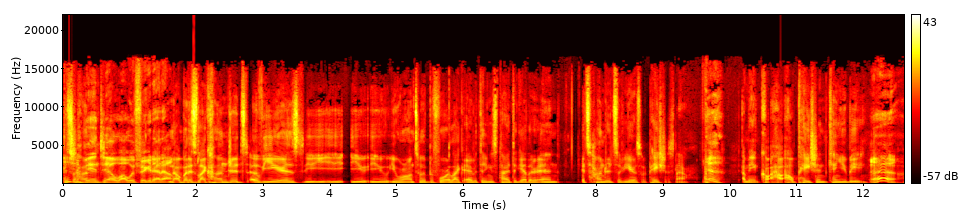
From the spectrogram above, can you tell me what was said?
He It's should hun- be in jail while we figure that out. no, but it's like hundreds of years. You you you you, you were onto it before. Like everything is tied together, and it's hundreds of years of patience now. Yeah. I mean, how how patient can you be? Yeah.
